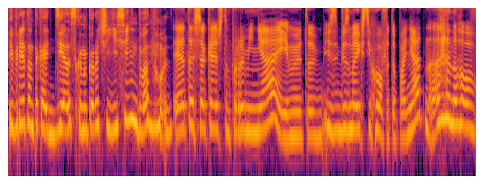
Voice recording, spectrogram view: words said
и при этом такая дерзкая. Ну, короче, Есенин 2.0. Это все, конечно, про меня, и это без, без моих стихов это понятно, но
